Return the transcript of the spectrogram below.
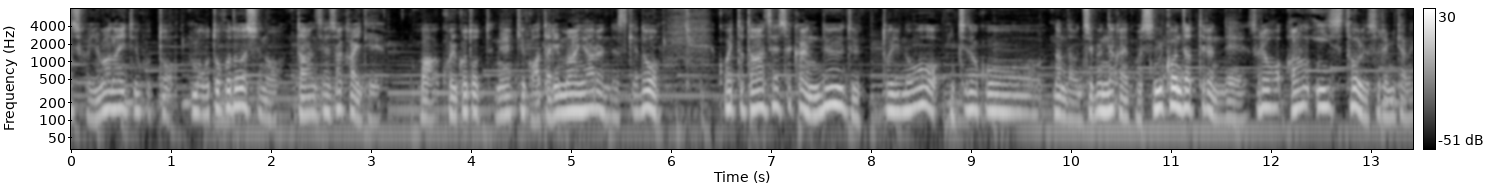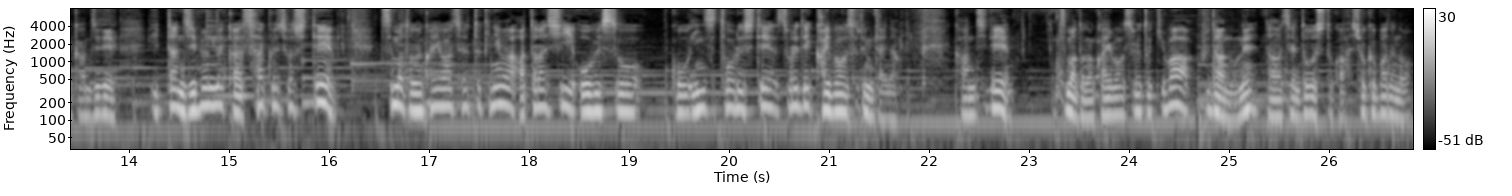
しく言わないということ、まあ、男同士の男性社会でまあこういうことってね結構当たり前にあるんですけどこういった男性社会のルールというのを一度こうなんだろう自分の中にこう染み込んじゃってるんでそれをアンインストールするみたいな感じで一旦自分の中から削除して妻との会話をする時には新しい OS をこうインストールしてそれで会話をするみたいな感じで妻との会話をする時は普段のね男性同士とか職場での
